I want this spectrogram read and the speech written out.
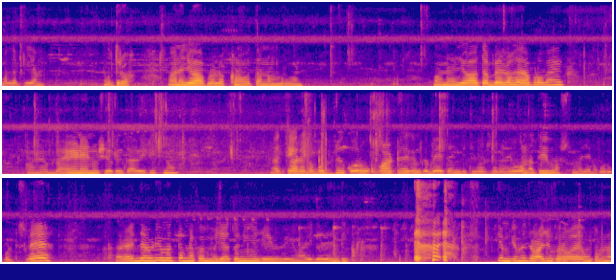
મતલબ કે આમ ઉધરા. અને જો આપણો લખણ હોતા નંબર વન અને જો આ તબેલો છે આપણો કંઈક. અને બહેણેનું છે કંઈક આવી રીતનું. અત્યારે તો બધું કોરું કટ છે કેમ કે બે ત્રણ દીથી વરસાદ આવ્યો નથી. મસ્ત મજાનું કોરું કટ છે. અને આજના વિડીયોમાં તમને કોઈ મજા તો નહીં જ એવી મારી ગેરંટી. કેમ કે મિત્રો, આજુ કરવા હું તમને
